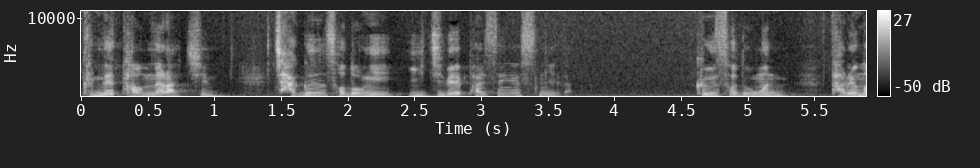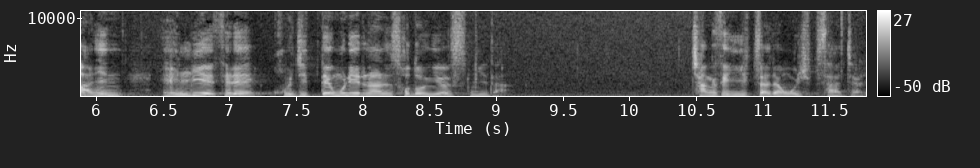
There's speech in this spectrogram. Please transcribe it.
그런데 다음날 아침 작은 소동이 이 집에 발생했습니다. 그 소동은 다름 아닌 엘리에셀의 고집 때문에 일어나는 소동이었습니다. 창세기 24장 54절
